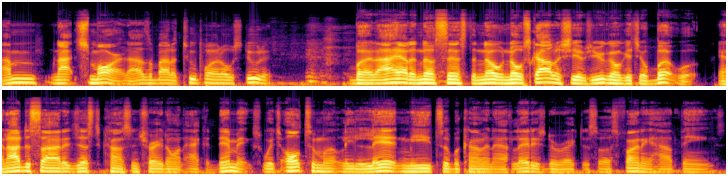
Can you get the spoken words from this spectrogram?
I'm not smart. I was about a 2.0 student but I had enough sense to know no scholarships, you're gonna get your butt whooped. And I decided just to concentrate on academics, which ultimately led me to becoming an athletics director. So it's funny how things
